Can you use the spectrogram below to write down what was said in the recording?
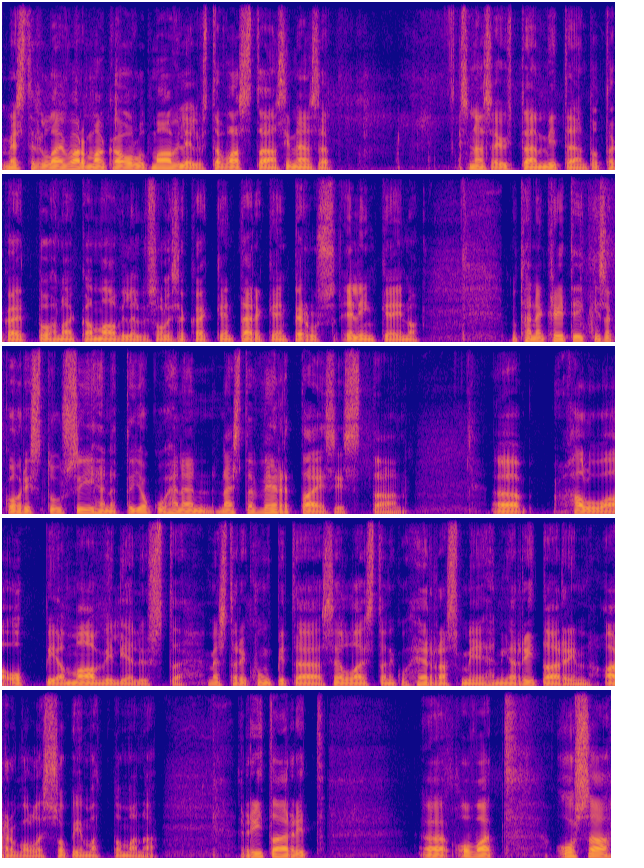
Mestarilla ei varmaankaan ollut maanviljelystä vastaan sinänsä, sinänsä yhtään mitään. Totta kai tuohon aikaan maanviljelys oli se kaikkein tärkein peruselinkeino. Mutta hänen kritiikkinsä kohdistuu siihen, että joku hänen näistä vertaisistaan – haluaa oppia maanviljelystä. Mestari Kung pitää sellaista niin kuin herrasmiehen ja ritarin arvolle sopimattomana. Ritarit ö, ovat osa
